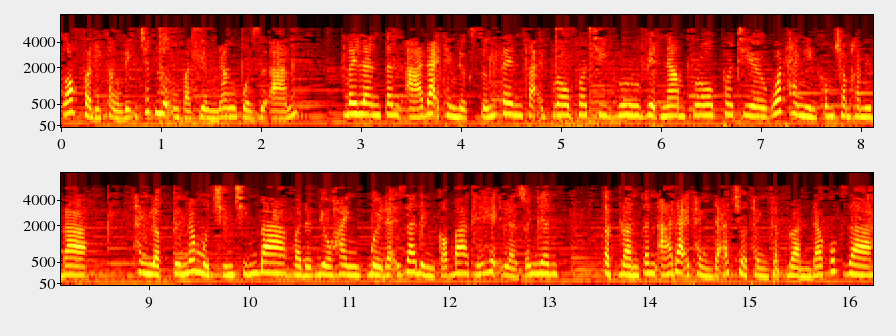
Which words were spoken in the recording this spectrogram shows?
góp phần khẳng định chất lượng và tiềm năng của dự án. Mayland Tân Á Đại Thành được xướng tên tại Property Guru Việt Nam Property Award 2023, thành lập từ năm 1993 và được điều hành bởi đại gia đình có 3 thế hệ là doanh nhân. Tập đoàn Tân Á Đại Thành đã trở thành tập đoàn đa quốc gia,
